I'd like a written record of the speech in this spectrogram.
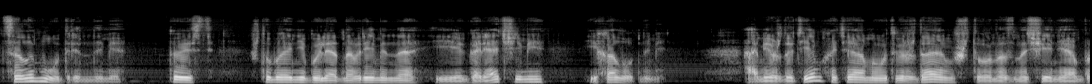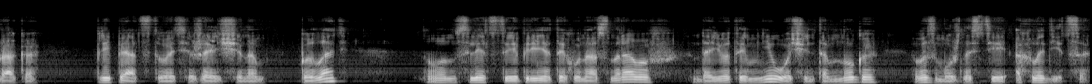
целомудренными, то есть чтобы они были одновременно и горячими, и холодными. А между тем, хотя мы утверждаем, что назначение брака препятствовать женщинам пылать, он вследствие принятых у нас нравов дает им не очень-то много возможностей охладиться.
